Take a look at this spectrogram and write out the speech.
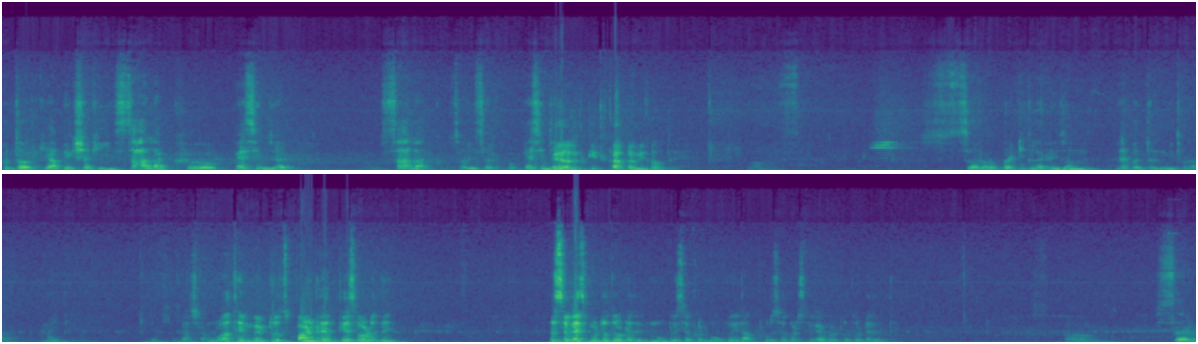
होतं की अपेक्षा की सहा लाख पॅसेंजर सहा लाख सॉरी सर पॅसेंजर किती- किती का कमी का होत आहे सर पर्टिक्युलर रिझन याबद्दल मी थोडा माहिती. अच्छा मुळात हे मेट्रोच पांढरे हत्ती असं वाटत नाही? पण सगळ्याच मेट्रो तोट्यात आहेत. मुंबई सकट मुंबई नागपूर सकट सगळ्या मेट्रो तोट्यात आहेत. सर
